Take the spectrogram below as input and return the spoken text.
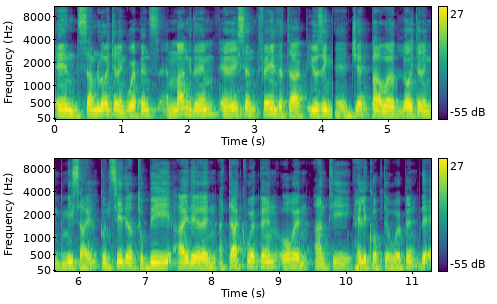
and some loitering weapons, among them a recent failed attack using a jet powered loitering missile considered to be either an attack weapon or an anti helicopter weapon. The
